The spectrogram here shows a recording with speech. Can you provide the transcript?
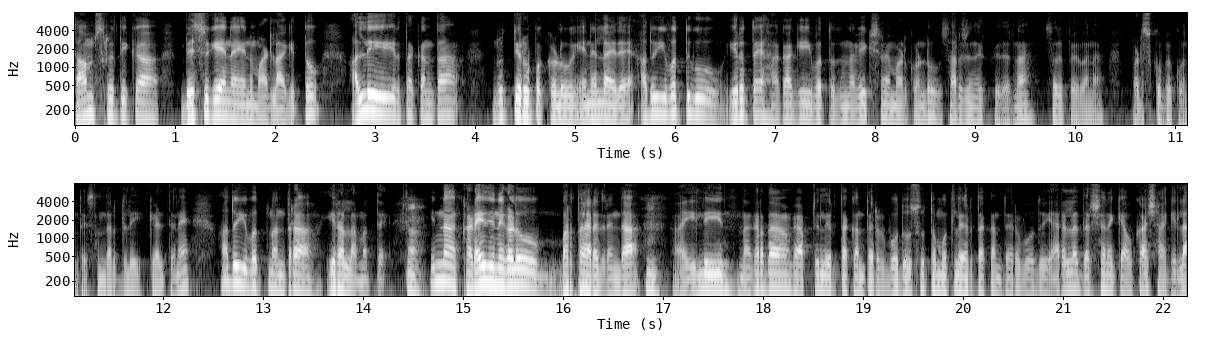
ಸಾಂಸ್ಕೃತಿಕ ಬೆಸುಗೆಯನ್ನು ಏನು ಮಾಡಲಾಗಿತ್ತು. ಅಲ್ಲಿ ಇರ್ತಕ್ಕಂಥ ನೃತ್ಯ ರೂಪಗಳು ಏನೆಲ್ಲ ಇದೆ ಅದು ಇವತ್ತಿಗೂ ಇರುತ್ತೆ. ಹಾಗಾಗಿ ಇವತ್ತು ಅದನ್ನು ವೀಕ್ಷಣೆ ಮಾಡಿಕೊಂಡು ಸಾರ್ವಜನಿಕ ಇದನ್ನು ಸದುಪಯೋಗನ ಪಡಿಸ್ಕೋಬೇಕು ಅಂತ ಈ ಸಂದರ್ಭದಲ್ಲಿ ಕೇಳ್ತೇನೆ. ಅದು ಇವತ್ತು ನಂತರ ಇರಲ್ಲ ಮತ್ತೆ. ಇನ್ನು ಕಡೆ ದಿನಗಳು ಬರ್ತಾ ಇರೋದ್ರಿಂದ ಇಲ್ಲಿ ನಗರದ ವ್ಯಾಪ್ತಿಯಲ್ಲಿ ಇರ್ತಕ್ಕಂಥ ಇರ್ಬೋದು ಸುತ್ತಮುತ್ತಲೇ ಇರ್ತಕ್ಕಂಥ ಇರ್ಬೋದು ಯಾರೆಲ್ಲ ದರ್ಶನಕ್ಕೆ ಅವಕಾಶ ಆಗಿಲ್ಲ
